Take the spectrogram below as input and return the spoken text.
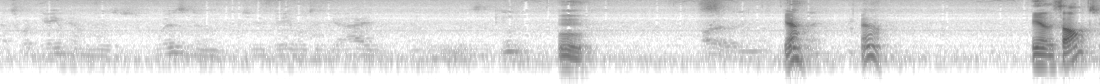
That's what gave him his wisdom to be able to guide as the king, Mm. part of it. anyway. Yeah, yeah. Any other thoughts?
